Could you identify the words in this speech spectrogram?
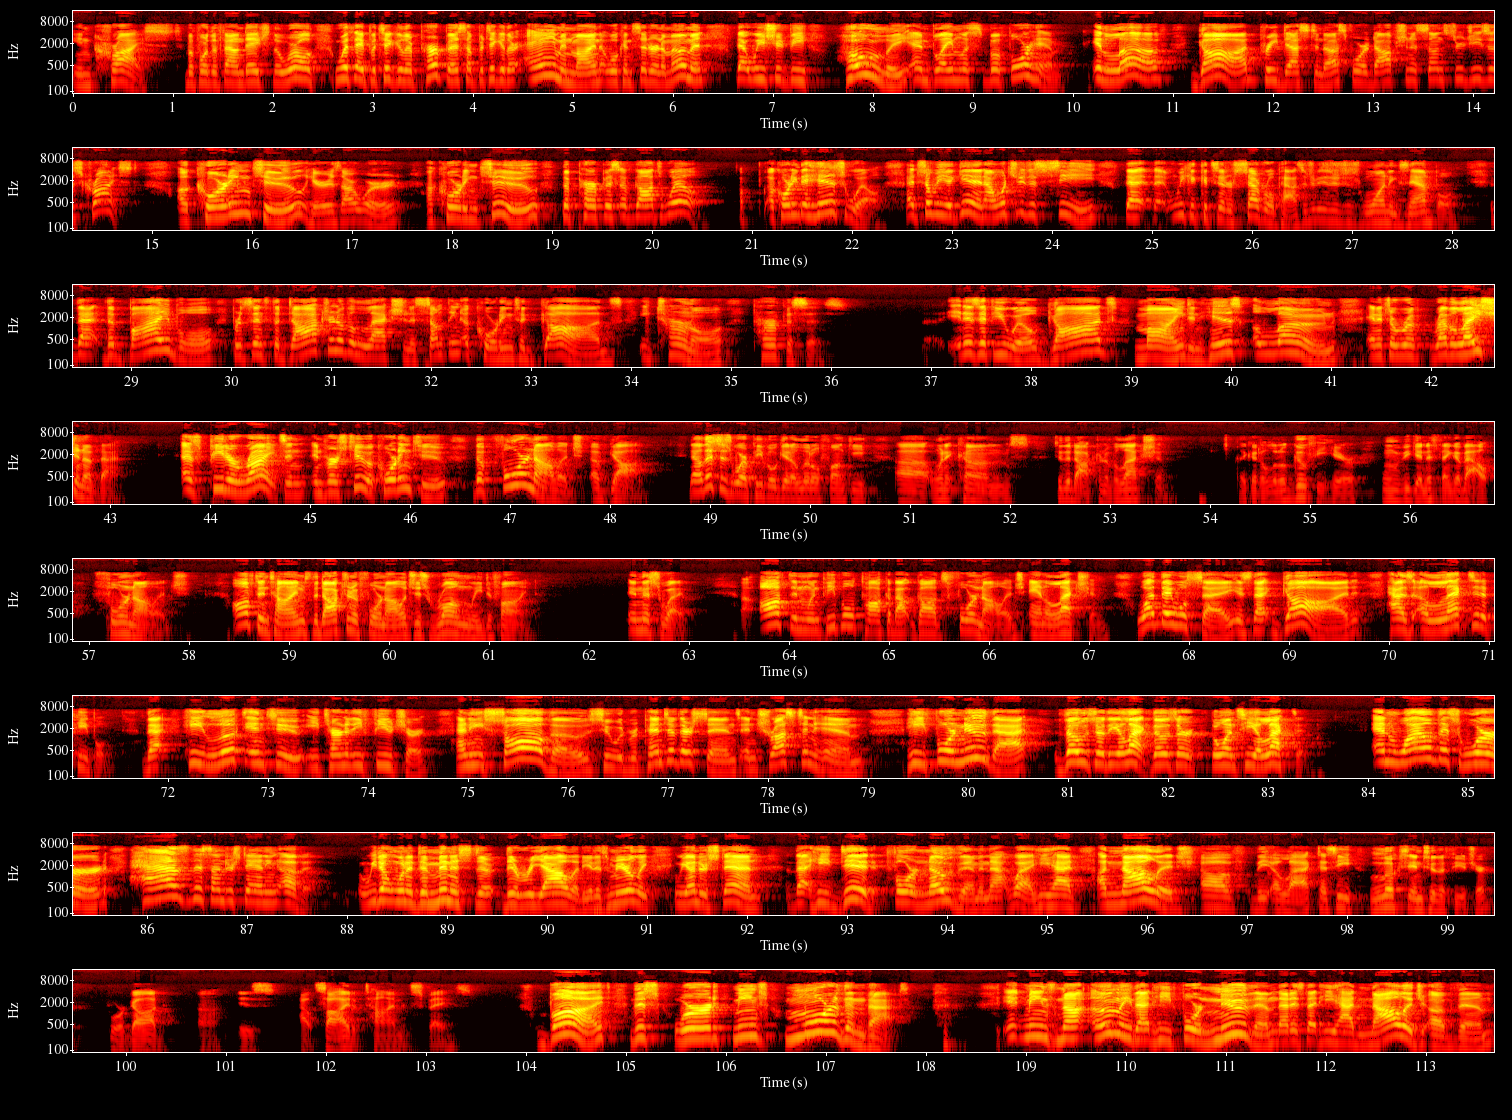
in Christ before the foundation of the world with a particular purpose, a particular aim in mind that we'll consider in a moment, that we should be holy and blameless before him. In love, God predestined us for adoption as sons through Jesus Christ, according to, here is our word, according to the purpose of God's will, according to His will. And so, we again, I want you to just see that, that we could consider several passages. These are just one example. That the Bible presents the doctrine of election as something according to God's eternal purposes. It is, if you will, God's mind and His alone, and it's a re- revelation of that as Peter writes in, in verse 2, according to the foreknowledge of God. Now, this is where people get a little funky uh, when it comes to the doctrine of election. They get a little goofy here when we begin to think about foreknowledge. Oftentimes, the doctrine of foreknowledge is wrongly defined in this way. Uh, often, when people talk about God's foreknowledge and election, what they will say is that God has elected a people that he looked into eternity future and he saw those who would repent of their sins and trust in him. He foreknew that those are the elect, those are the ones he elected. And while this word has this understanding of it, we don't want to diminish the, the reality. It is merely, we understand that he did foreknow them in that way. He had a knowledge of the elect as he looks into the future, for God uh, is outside of time and space. But this word means more than that. It means not only that he foreknew them, that is, that he had knowledge of them,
